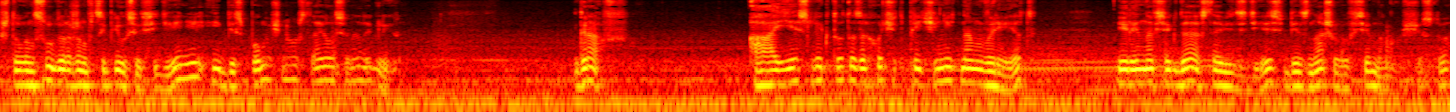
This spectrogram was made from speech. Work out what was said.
что он судорожно вцепился в сиденье и беспомощно уставился на Деглиза. «Граф, а если кто-то захочет причинить нам вред или навсегда оставить здесь без нашего всемогущества?»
